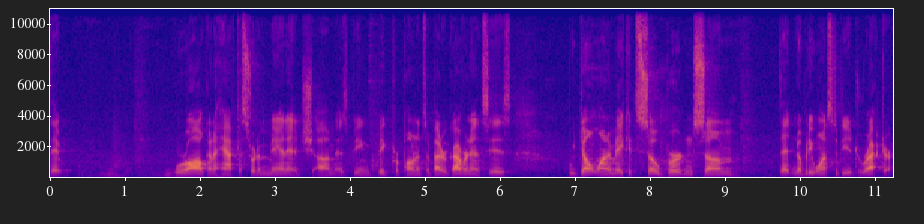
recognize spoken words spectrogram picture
that we're all going to have to sort of manage um, as being big proponents of better governance is we don't want to make it so burdensome that nobody wants to be a director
